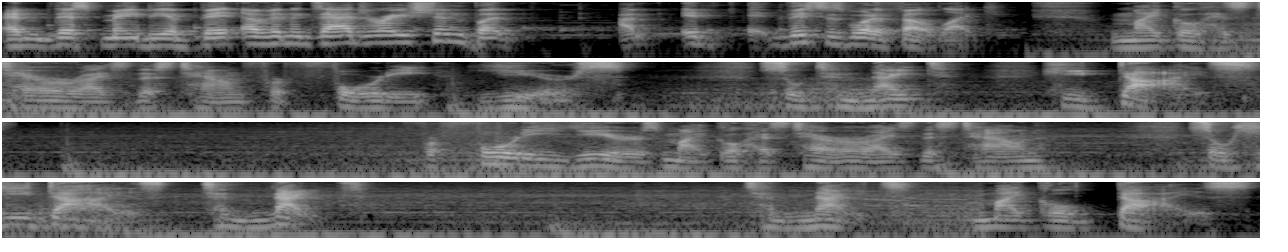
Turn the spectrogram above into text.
And this may be a bit of an exaggeration, but it, it, this is what it felt like. Michael has terrorized this town for 40 years. So tonight, he dies. For 40 years, Michael has terrorized this town. So he dies tonight. Tonight, Michael dies.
